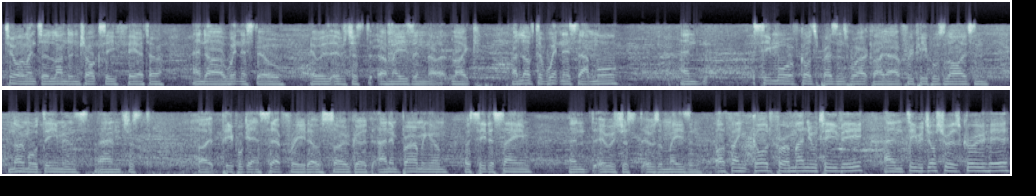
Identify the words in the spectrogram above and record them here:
until I went to London Troxy Theatre and uh, witnessed it all. It was it was just amazing. Uh, like I'd love to witness that more and see more of God's presence work like that through people's lives and no more demons and just like people getting set free. That was so good. And in Birmingham, I see the same. And it was just, it was amazing. I thank God for Emmanuel TV and TB Joshua's crew here.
